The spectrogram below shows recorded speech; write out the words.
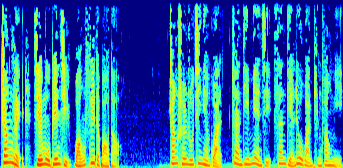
张磊，节目编辑王飞的报道。张纯如纪念馆占地面积三点六万平方米。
